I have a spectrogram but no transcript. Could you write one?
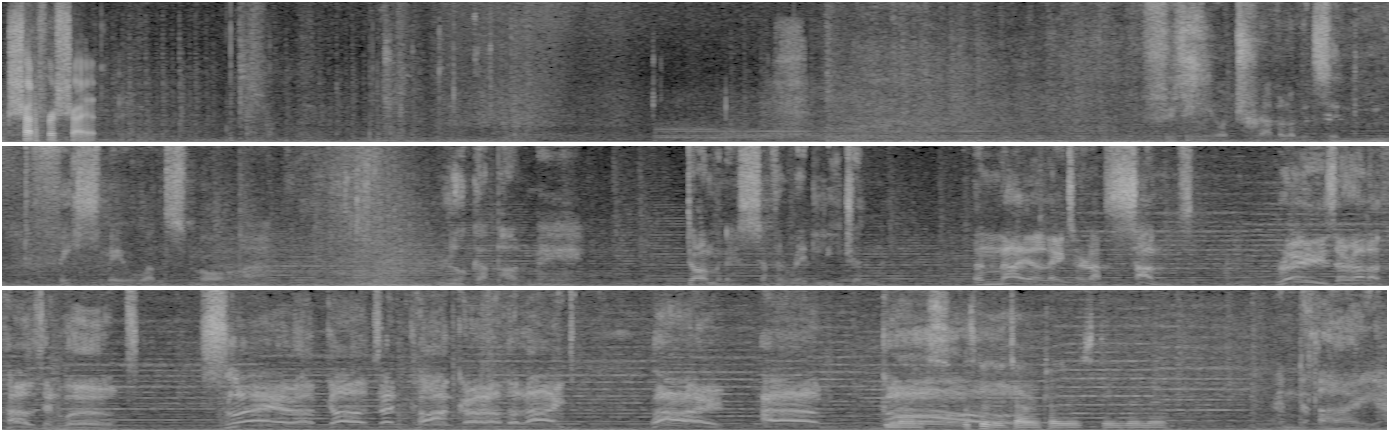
I'll try to first try it. Annihilator of suns. Raiser of a thousand worlds. Slayer of gods and conqueror of the light. I am Nice. Let's go to the tower and try those things in there. And I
